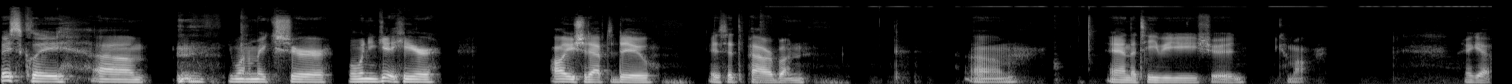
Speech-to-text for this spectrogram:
Basically, um, you want to make sure, well, when you get here, all you should have to do is hit the power button. Um, and the TV should come on. There you go.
